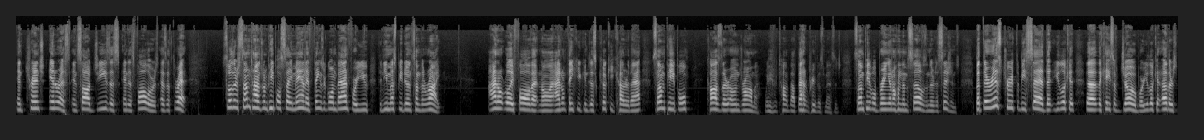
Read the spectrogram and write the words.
entrenched interest and saw Jesus and his followers as a threat. So there's sometimes when people say, man, if things are going bad for you, then you must be doing something right. I don't really follow that and all. I don't think you can just cookie cutter that. Some people cause their own drama. We've talked about that in previous message. Some people bring it on themselves in their decisions. But there is truth to be said that you look at the, the case of Job or you look at others,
